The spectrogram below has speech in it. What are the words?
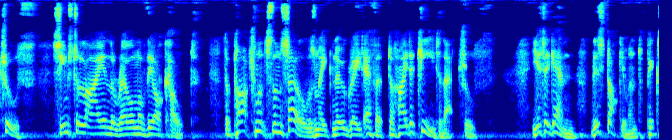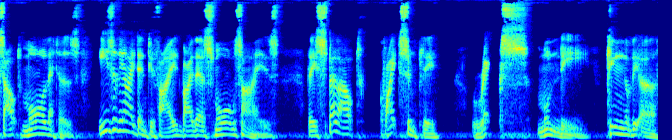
truth seems to lie in the realm of the occult. The parchments themselves make no great effort to hide a key to that truth. Yet again, this document picks out more letters, easily identified by their small size. They spell out, quite simply, Rex Mundi, King of the Earth,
